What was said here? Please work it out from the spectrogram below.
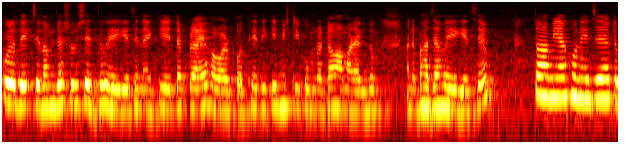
করে দেখছিলাম যে আসলে সেদ্ধ হয়ে গেছে নাকি এটা প্রায় হওয়ার পথে এদিকে মিষ্টি কুমড়াটাও আমার একদম মানে ভাজা হয়ে গেছে। তো আমি এখন এই যে একটা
